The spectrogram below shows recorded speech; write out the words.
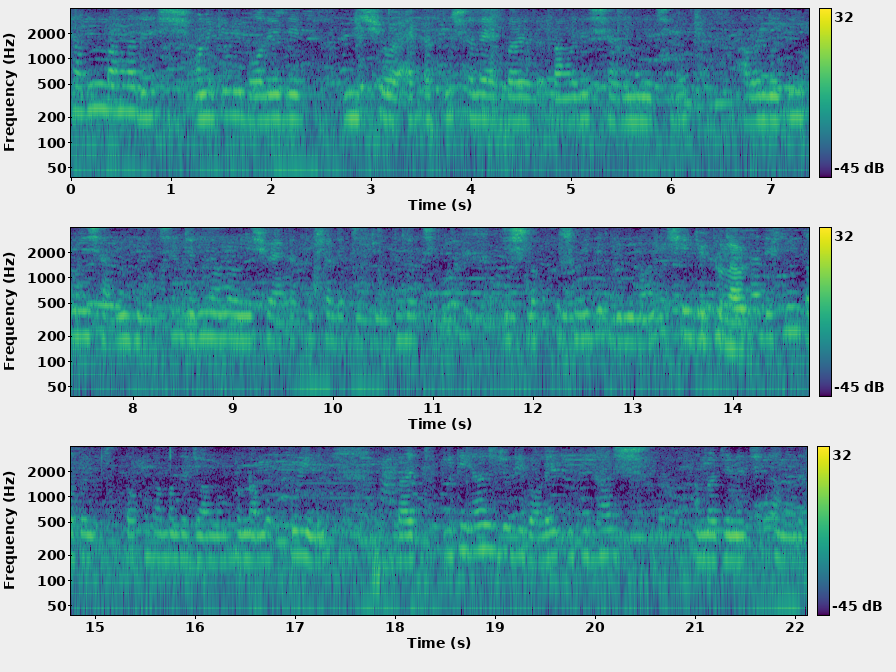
স্বাধীন বাংলাদেশ অনেকে বলে যে উনিশশো একাত্তর সালে একবার বাংলাদেশ স্বাধীন হয়েছিল আবার নতুন করে স্বাধীন হয়েছে। যদিও আমরা উনিশশো একাত্তর সালের যে যুদ্ধ হয়েছিল ত্রিশ লক্ষ শহীদের বিনিময়ে সেই যুদ্ধটা দেখিনি তত তখন আমাদের জন্মগ্রহণ আমরা করিনি। বাট ইতিহাস যদি বলে ইতিহাস আমরা জেনেছি আমাদের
